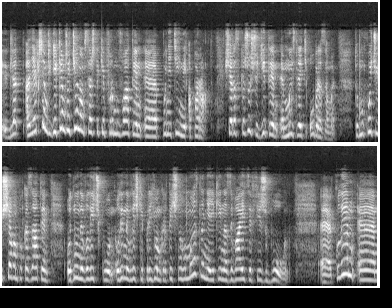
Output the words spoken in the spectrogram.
е, для, а яким, яким же чином все ж таки формувати е, понятійний апарат? Ще раз скажу, що діти е, мислять образами, тому хочу ще вам показати одну невеличку, один невеличкий прийом критичного мислення, який називається фішбоун. Е, Коли е,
